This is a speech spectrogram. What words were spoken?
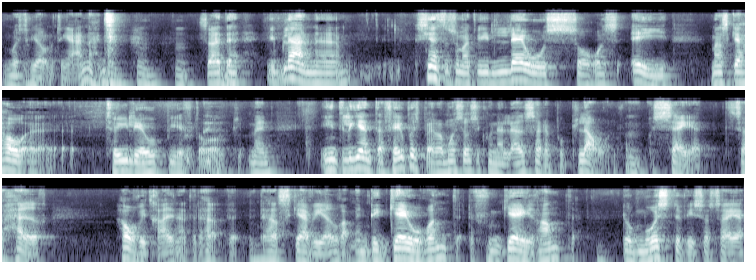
Då måste vi göra någonting annat. Mm, mm. Så att eh, ibland eh, känns det som att vi låser oss i... Man ska ha eh, tydliga uppgifter, och, men intelligenta fotbollsspelare måste också kunna lösa det på plan mm. och säga att så här har vi tränat det här, det här ska vi göra. Men det går inte, det fungerar inte. Då måste vi så att säga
